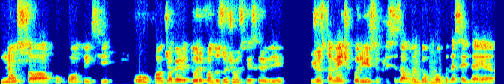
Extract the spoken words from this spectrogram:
Não só o ponto em si. O ponto de abertura foi um dos últimos que eu escrevi. Justamente por isso, eu precisava uhum. ter um uhum. pouco dessa ideia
